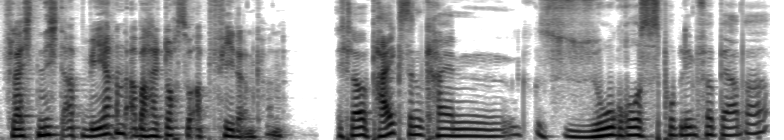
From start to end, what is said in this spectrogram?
vielleicht nicht abwehren, aber halt doch so abfedern kann. Ich glaube, Pikes sind kein so großes Problem für Berber,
